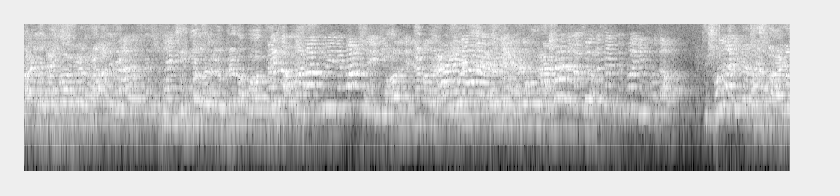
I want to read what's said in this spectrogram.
Дайте, будь ласка, відповідь. Чому ця людина багато? Ви знаєте,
